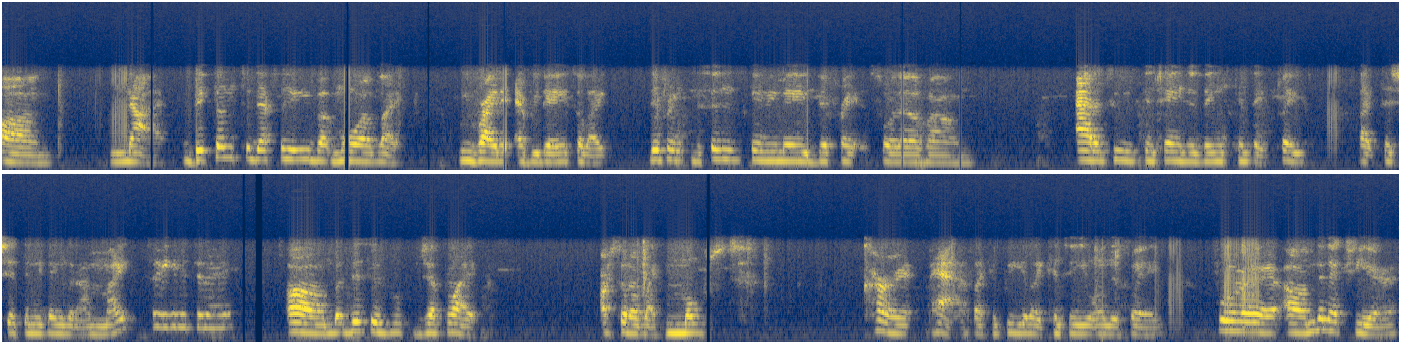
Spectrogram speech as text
um, not victims to destiny, but more of like we write it every day. So like different decisions can be made, different sort of um, attitudes can change, and things can take place. Like to shift anything that I might say here today. Um, but this is just like our sort of like most current path. Like if we like continue on this way for um, the next year,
